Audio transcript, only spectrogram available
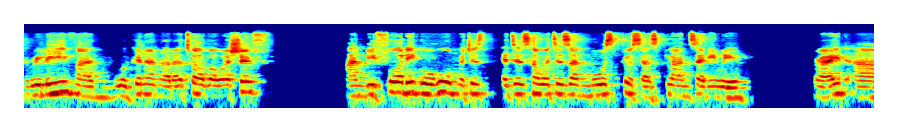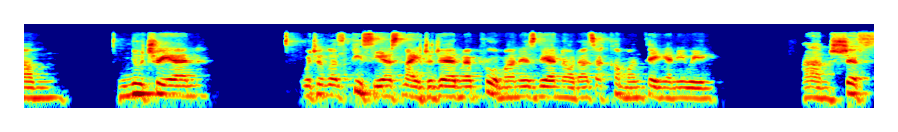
relieved and working another 12 hour shift. And before they go home, which is, it is how it is on most processed plants anyway, right? Um, Nutrien, which was PCS nitrogen, where Proman is there now. That's a common thing anyway. Um, shift,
